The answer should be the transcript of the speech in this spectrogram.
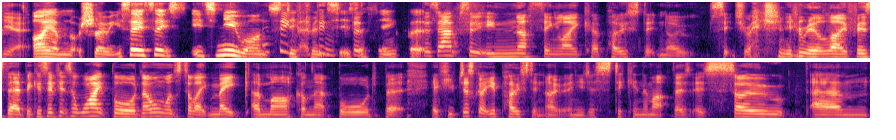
Yeah, I am not showing you. So, so it's it's nuanced think, differences. I think, I think, but there's absolutely nothing like a post-it note situation in real life, is there? Because if it's a whiteboard, no one wants to like make a mark on that board. But if you've just got your post-it note and you're just sticking them up, there's it's so um,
